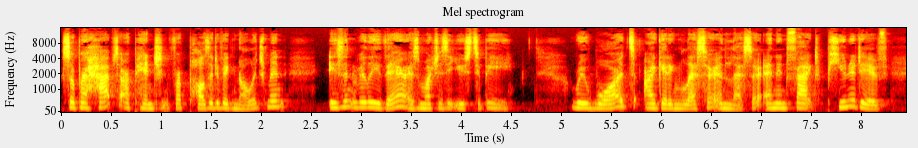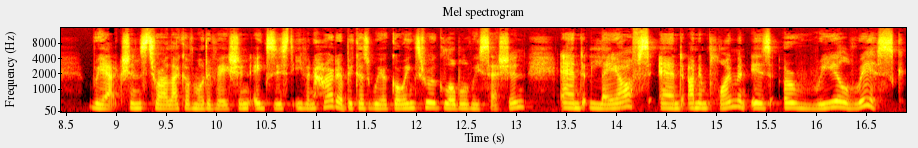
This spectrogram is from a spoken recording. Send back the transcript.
So perhaps our penchant for positive acknowledgement isn't really there as much as it used to be. Rewards are getting lesser and lesser. And in fact, punitive reactions to our lack of motivation exist even harder because we are going through a global recession and layoffs and unemployment is a real risk.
